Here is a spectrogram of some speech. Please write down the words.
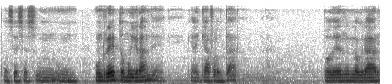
Entonces es un, reto muy grande que hay que afrontar, poder lograr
